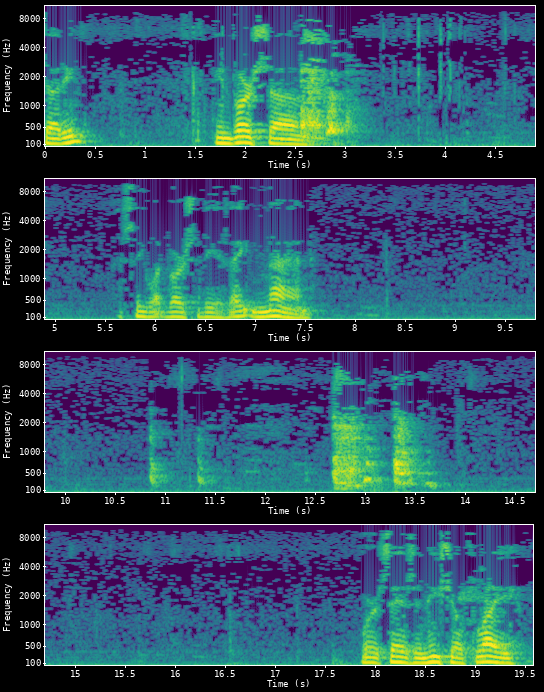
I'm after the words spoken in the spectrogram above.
studying. In verse, uh, let's see what verse it is, 8 and 9. Where it says, And he shall flay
